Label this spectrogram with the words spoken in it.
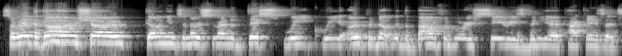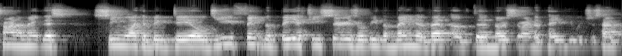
so we had the Go Home show going into No Surrender this week. We opened up with the Bound for Glory series video package. They're trying to make this seem like a big deal. Do you think the BFG series will be the main event of the No Surrender pay-per-view, which has had,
